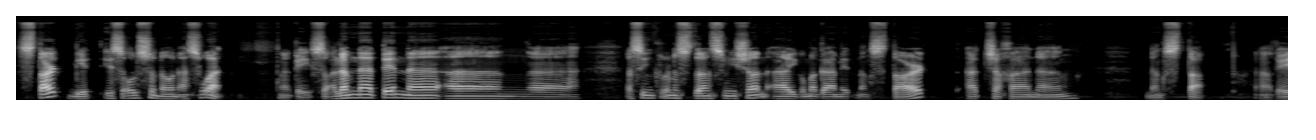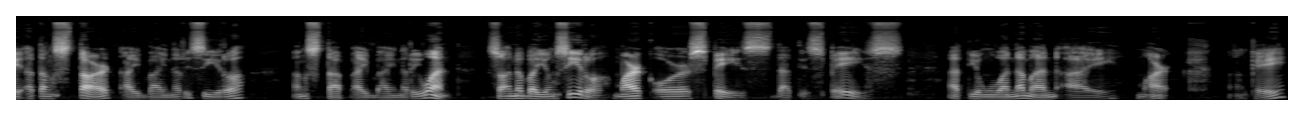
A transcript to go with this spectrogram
start bit is also known as what? Okay, so alam natin na ang uh, asynchronous transmission ay gumagamit ng start at saka ng ng stop. Okay, at ang start ay binary 0, ang stop ay binary 1. So ano ba yung 0? Mark or space? That is space. At yung 1 naman ay mark. Okay?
